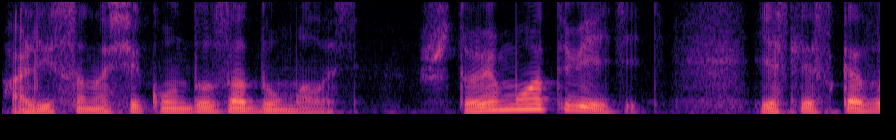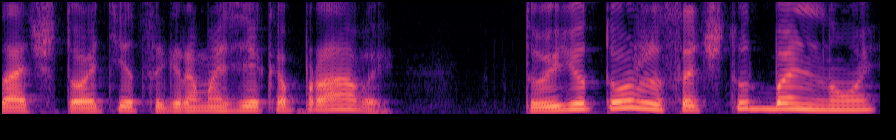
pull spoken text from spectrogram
Алиса на секунду задумалась. Что ему ответить? Если сказать, что отец и Громозека правы, то ее тоже сочтут больной,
